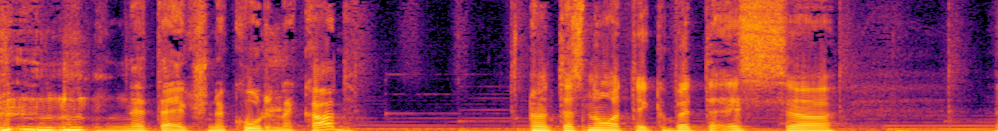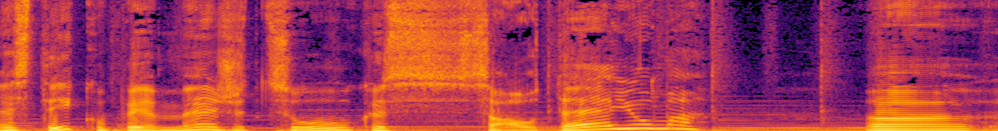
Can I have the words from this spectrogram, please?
neteikšu nekur nekad. Tas notika, bet es, eh, es tiku pie meža cūkas sautējuma. Eh,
